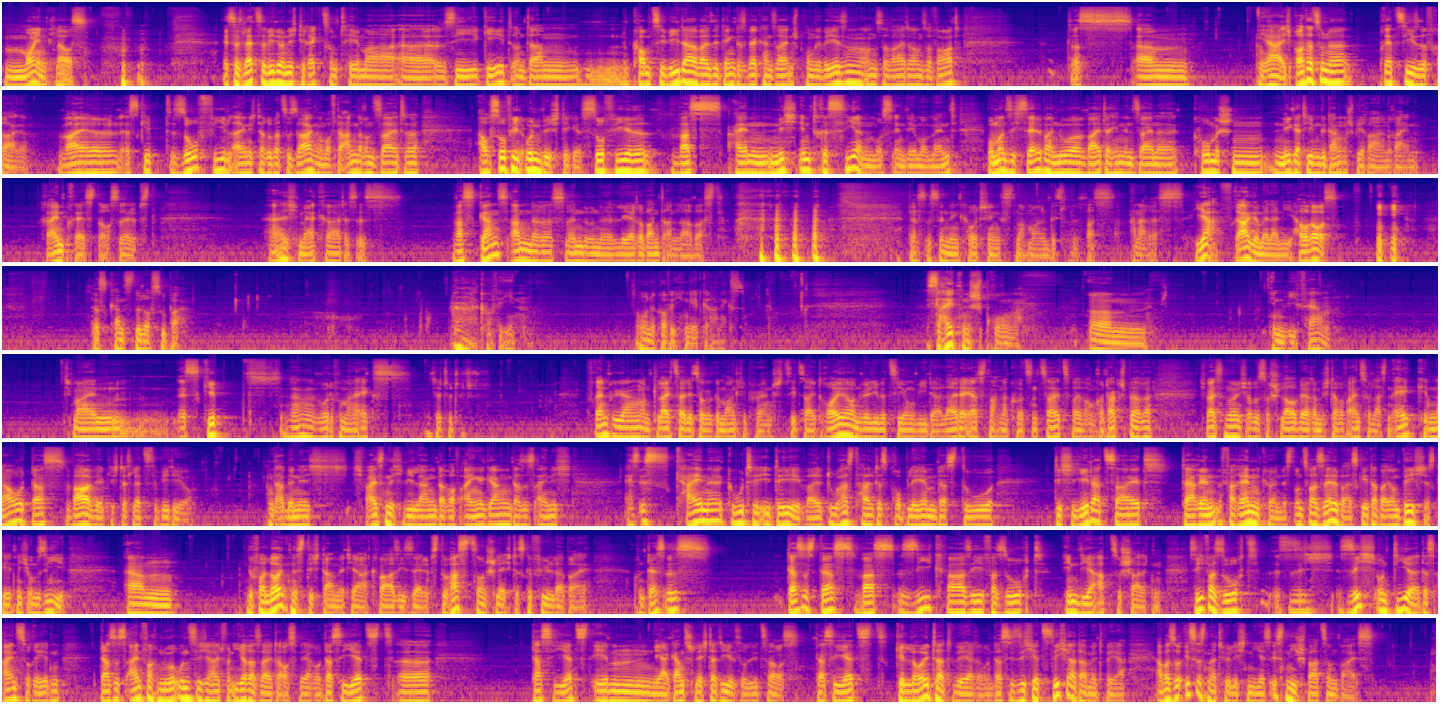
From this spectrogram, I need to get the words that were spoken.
Moin Klaus. Ist das letzte Video nicht direkt zum Thema, äh, sie geht und dann kommt sie wieder, weil sie denkt, es wäre kein Seitensprung gewesen und so weiter und so fort. Das, ähm, ja, ich brauche dazu eine präzise Frage, weil es gibt so viel eigentlich darüber zu sagen, aber auf der anderen Seite auch so viel Unwichtiges, so viel, was einen nicht interessieren muss in dem Moment, wo man sich selber nur weiterhin in seine komischen negativen Gedankenspiralen rein reinpresst auch selbst. Ja, ich merke gerade, es ist was ganz anderes, wenn du eine leere Wand anlaberst. das ist in den Coachings nochmal ein bisschen was anderes. Ja, Frage, Melanie, hau raus. das kannst du doch super. Ah, Koffein. Ohne Koffein geht gar nichts. Seitensprung. Ähm, inwiefern? Ich meine, es gibt, ne, wurde von meiner Ex fremdgegangen und gleichzeitig sogar gemonkey Branch. Sie zeigt Reue und will die Beziehung wieder. Leider erst nach einer kurzen Zeit, zwei Wochen Kontaktsperre. Ich weiß nur nicht, ob es so schlau wäre, mich darauf einzulassen. Ey, genau das war wirklich das letzte Video. Und da bin ich, ich weiß nicht, wie lange darauf eingegangen, dass es eigentlich, es ist keine gute Idee, weil du hast halt das Problem, dass du dich jederzeit darin verrennen könntest. Und zwar selber. Es geht dabei um dich, es geht nicht um sie. Ähm, du verleugnest dich damit ja quasi selbst. Du hast so ein schlechtes Gefühl dabei. Und das ist, das ist das, was sie quasi versucht, in dir abzuschalten. Sie versucht, sich, sich und dir das einzureden, dass es einfach nur Unsicherheit von ihrer Seite aus wäre und dass sie jetzt, äh, dass sie jetzt eben, ja, ganz schlechter Deal, so sieht's aus, dass sie jetzt geläutert wäre und dass sie sich jetzt sicher damit wäre. Aber so ist es natürlich nie. Es ist nie schwarz und weiß.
